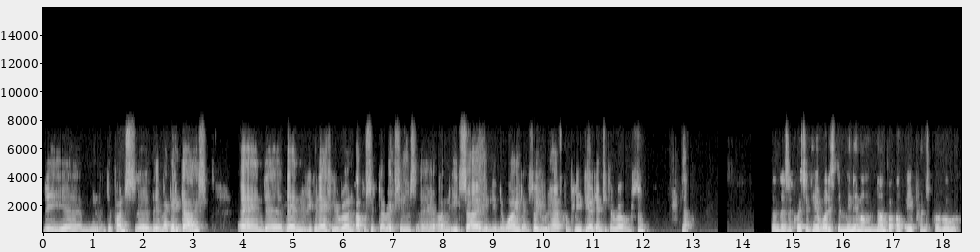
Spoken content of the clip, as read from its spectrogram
the um, the punch, uh, the magnetic dies, and uh, then you can actually run opposite directions uh, on each side in, in the winder, so you would have completely identical rolls. Then there's a question here, what is the minimum number of aprons per roll?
